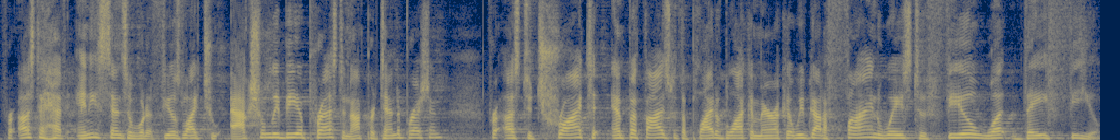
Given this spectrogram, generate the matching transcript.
For us to have any sense of what it feels like to actually be oppressed and not pretend oppression, for us to try to empathize with the plight of black America, we've got to find ways to feel what they feel.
